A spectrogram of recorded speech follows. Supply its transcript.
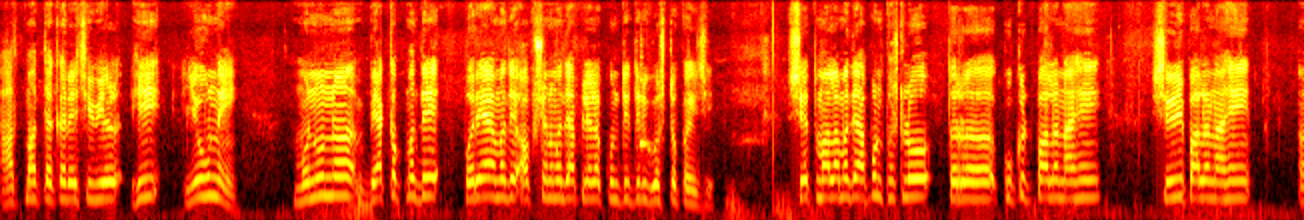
आत्महत्या करायची वेळ ही येऊ नये. म्हणून बॅकअपमध्ये पर्यायामध्ये ऑप्शनमध्ये आपल्याला कोणती तरी गोष्ट पाहिजे. शेतमालामध्ये आपण फसलो तर कुक्कुटपालन आहे शेळीपालन आहे अ,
